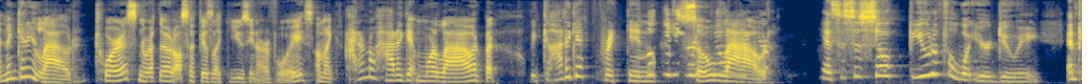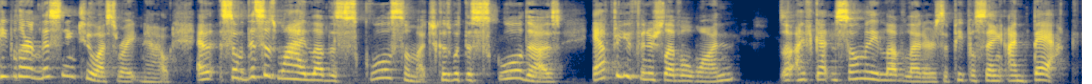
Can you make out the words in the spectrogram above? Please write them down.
And then getting loud. Taurus, North Node also feels like using our voice. I'm like, I don't know how to get more loud, but we got to get freaking so loud. Yes, this is so beautiful what you're doing. And people are listening to us right now. And so this is why I love the school so much because what the school does, after you finish level one, I've gotten so many love letters of people saying, I'm back.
